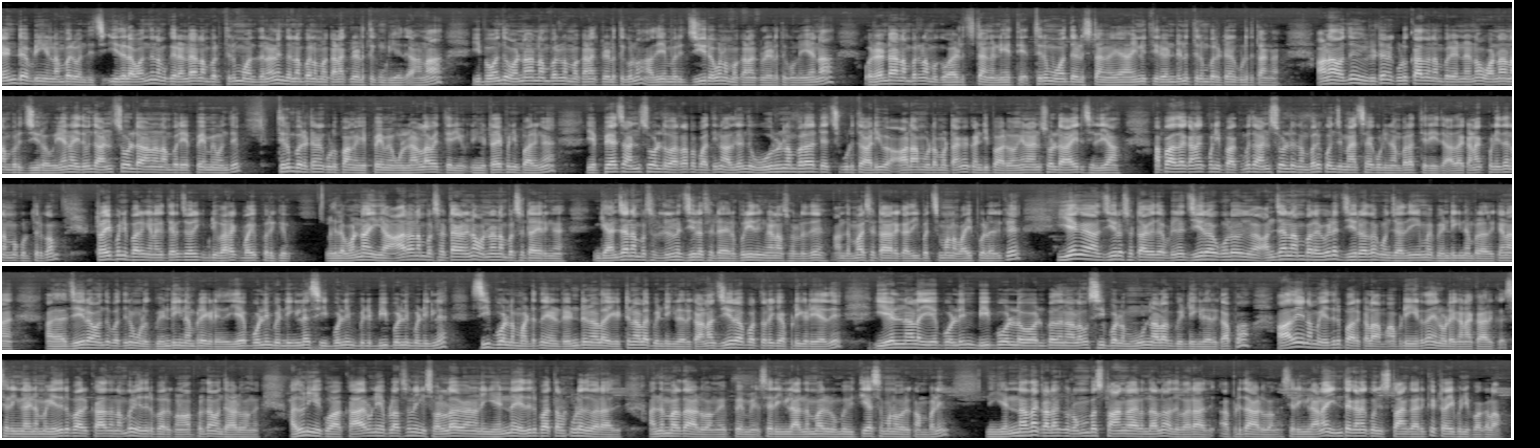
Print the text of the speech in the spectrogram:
ரெண்டு அப்படிங்கிற நம்பர் வந்துச்சு. இதில் வந்து நமக்கு ரெண்டாம் நம்பர் திரும்ப வந்ததுனால இந்த நம்பர் நம்ம கணக்கில் எடுத்துக்க முடியாது. ஆனால் இப்போ வந்து ஒன்றாம் நம்பர் நம்ம கணக்கில் எடுத்துக்கணும் அதே மாதிரி ஜீரோவும் நம்ம கணக்கில் எடுத்துக்கணும். ஏன்னா ஒரு ரெண்டாம் நம்பர் நமக்கு அடிச்சிட்டாங்க நேற்றே திரும்ப வந்து அடிச்சிட்டாங்க. ஐநூற்றி ரெண்டுன்னு திரும்ப ரிட்டர்ன் கொடுத்துட்டாங்க. ஆனால் வந்து ரிட்டர்ன் கொடுக்காத நம்பர் என்னென்னா ஒன்றாம் நம்பர் ஜீரோ. ஏன்னா இது வந்து அன்சோல்டு ஆன நம்பர் எப்பயுமே வந்து திரும்ப ரிட்டர்ன் கொடுப்பாங்க எப்பயுமே. உங்களுக்கு நல்லாவே தெரியும். நீங்கள் ட்ரை பண்ணி பாருங்கள் எப்பயாச்சும் அன்சோல்டு வர்றப்ப பார்த்தீங்கன்னா அதுலேருந்து ஒரு நம்பராக டச் கொடுத்து அடி ஆடாமல் விட மாட்டாங்க. கண்டிப்பாக ஆடுவாங்க. ஏன்னா அன்சோல்டு ஆயிடுச்சு இல்லையா? அப்போ அதை கணக்கு பண்ணி பார்க்கும்போது அன்சோல்டு நம்பர் கொஞ்சம் மேட்ச் ஆகக்கூடிய நம்பராக தெரியுது. அதை கணக்கு பண்ணி தான் நம்ம கொடுத்துருக்கோம். ட்ரை பண்ணி பாருங்கள் எனக்கு தெரிஞ்ச வரைக்கும் இப்படி வர வாய்ப்பு இருக்குது இதில் ஒன்றா இங்கே ஆறாம் நம்பர் செட் ஆகலைன்னா ஒன்றா நம்பர் செட் ஆயிருங்க. இங்கே அஞ்சாம் நம்பர் செட் இல்லைன்னா ஜீரோ செட் ஆயிரும். புரியுதுங்களா நான் சொல்கிறது அந்த மாதிரி செட் ஆகிறதுக்கு அதிகபட்சமான வாய்ப்புகள் இருக்குது ஏங்க ஜீரோ செட் ஆகுது அப்படின்னா ஜீரோ கூட அஞ்சாம் நம்பரை விட ஜீரோ தான் கொஞ்சம் அதிகமாக பெண்டிங் நம்பராக இருக்குது ஏன்னா ஜீரோ வந்து பார்த்தீங்கன்னா உங்களுக்கு பெண்டிங் நம்பரே கிடையாது. ஏ போலையும் பெண்டிங்கில் சி போலையும் பி போலையும் பெண்டிங்கில் சி போலில் மட்டும்தான் ரெண்டு நாளாக எட்டு நாளாக பெண்டிங்கில் இருக்குது ஆனால் ஜீரோ பொறுத்த வரைக்கும் அப்படி கிடையாது. ஏழு நாளாக ஏ போலையும் பி போலில் ஒன்பது நாளாகவும் சி போலில் மூணு நாளாகவும் பெண்டிங்கில் இருக்குது அப்போ அதை நம்ம எதிர்பார்க்கலாம் அப்படிங்கிறது தான் என்னுடைய கணக்காக இருக்குது சரிங்களா? நம்ம எதிர்பார்க்க இருக்காத நம்பர் எதிர்பார்க்கணும். அப்படி தான் வந்து ஆடுவாங்க. அதுவும் நீங்கள் கார்வனிய பிளாஸில் நீங்கள் சொல்ல வேணாம். நீங்கள் என்ன எதிர்பார்த்தாலும் கூட அது வராது. அந்த மாதிரி தான் ஆடுவாங்க எப்போயுமே. சரிங்களா? அந்த மாதிரி ரொம்ப வித்தியாசமான ஒரு கம்பெனி நீங்கள் என்ன தான் கணக்கு ரொம்ப ஸ்ட்ராங்காக இருந்தாலும் அது வராது. அப்படி தான் ஆடுவாங்க. சரிங்களா? ஆனால் இந்த கணக்கு கொஞ்சம் ஸ்ட்ராங்காக இருக்குது ட்ரை பண்ணி பார்க்கலாம்.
